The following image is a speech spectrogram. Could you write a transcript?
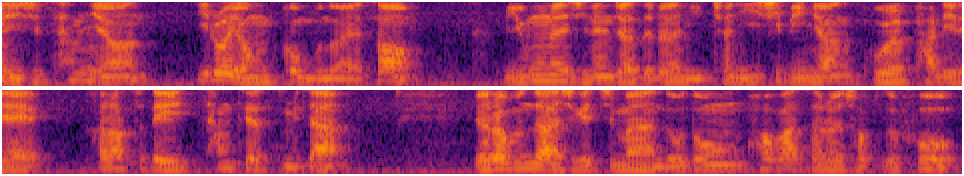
(2023년 1월) 영주권 문호에서 미국 내 진행자들은 2022년 9월 8일에 컷오프 데이트 상태였습니다. 여러분도 아시겠지만 노동 허가서를 접수 후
